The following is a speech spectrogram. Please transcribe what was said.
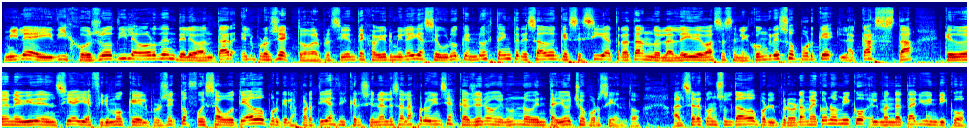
Milei dijo, yo di la orden de levantar el proyecto. El presidente Javier Milei aseguró que no está interesado en que se siga tratando la ley de bases en el Congreso porque la casta quedó en evidencia y afirmó que el proyecto fue saboteado porque las partidas discrecionales a las provincias cayeron en un 98%. Al ser consultado por el programa económico, el mandatario indicó,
